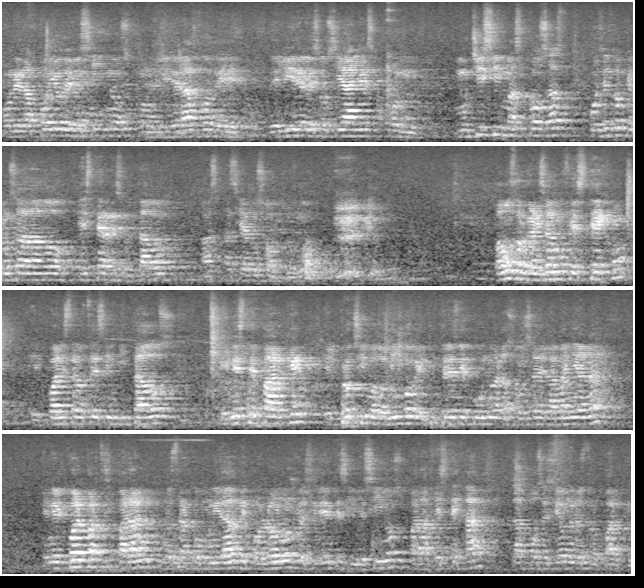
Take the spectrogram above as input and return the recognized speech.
con el apoyo de vecinos, con el liderazgo de, líderes sociales, con muchísimas cosas, pues es lo que nos ha dado este resultado hacia nosotros. ¿no? Vamos a organizar un festejo, el cual están ustedes invitados en este parque el próximo domingo 23 de junio a las 11 de la mañana, en el cual participarán nuestra comunidad de colonos, residentes y vecinos para festejar la posesión de nuestro parque.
